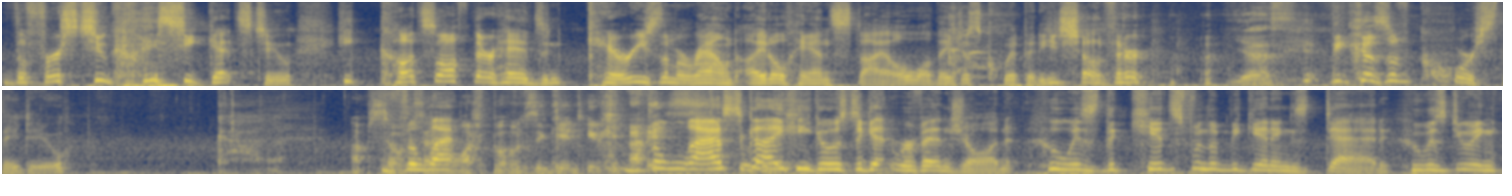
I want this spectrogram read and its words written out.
The first two guys he gets to, he cuts off their heads and carries them around idle hand style while they just quip at each other. Yes. because of course they do. I'm so The excited la- to watch Bones again, you guys. the last guy he goes to get revenge on, who is the kids from the beginning's dad, who is doing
